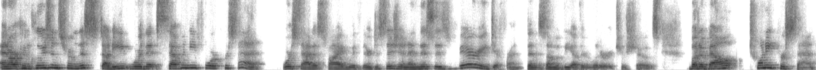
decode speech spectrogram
And our conclusions from this study were that 74% were satisfied with their decision. And this is very different than some of the other literature shows. But about 20%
